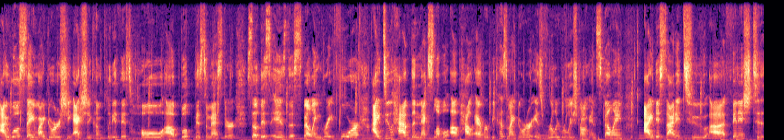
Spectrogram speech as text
I will say my daughter, she actually completed this whole uh, book this semester. So this is the spelling grade four. I do have the next level up. However, because my daughter is really, really strong in spelling, I decided to uh, finish to,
